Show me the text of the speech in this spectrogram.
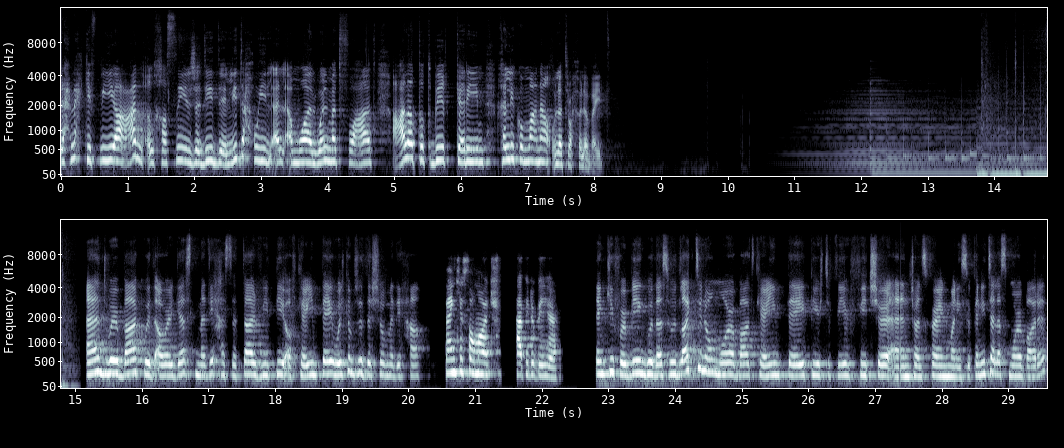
رح نحكي فيها عن الخاصية الجديدة لتحويل الأموال والمدفوعات على تطبيق كريم خليكم معنا ولا تروحوا لبعيد And we're back with our guest Madiha Sattar, VP of Kareem Pay. Welcome to the show, Madiha. Thank you so much. Happy to be here. Thank you for being with us. We'd like to know more about Careem Pay peer-to-peer feature and transferring money. So can you tell us more about it?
